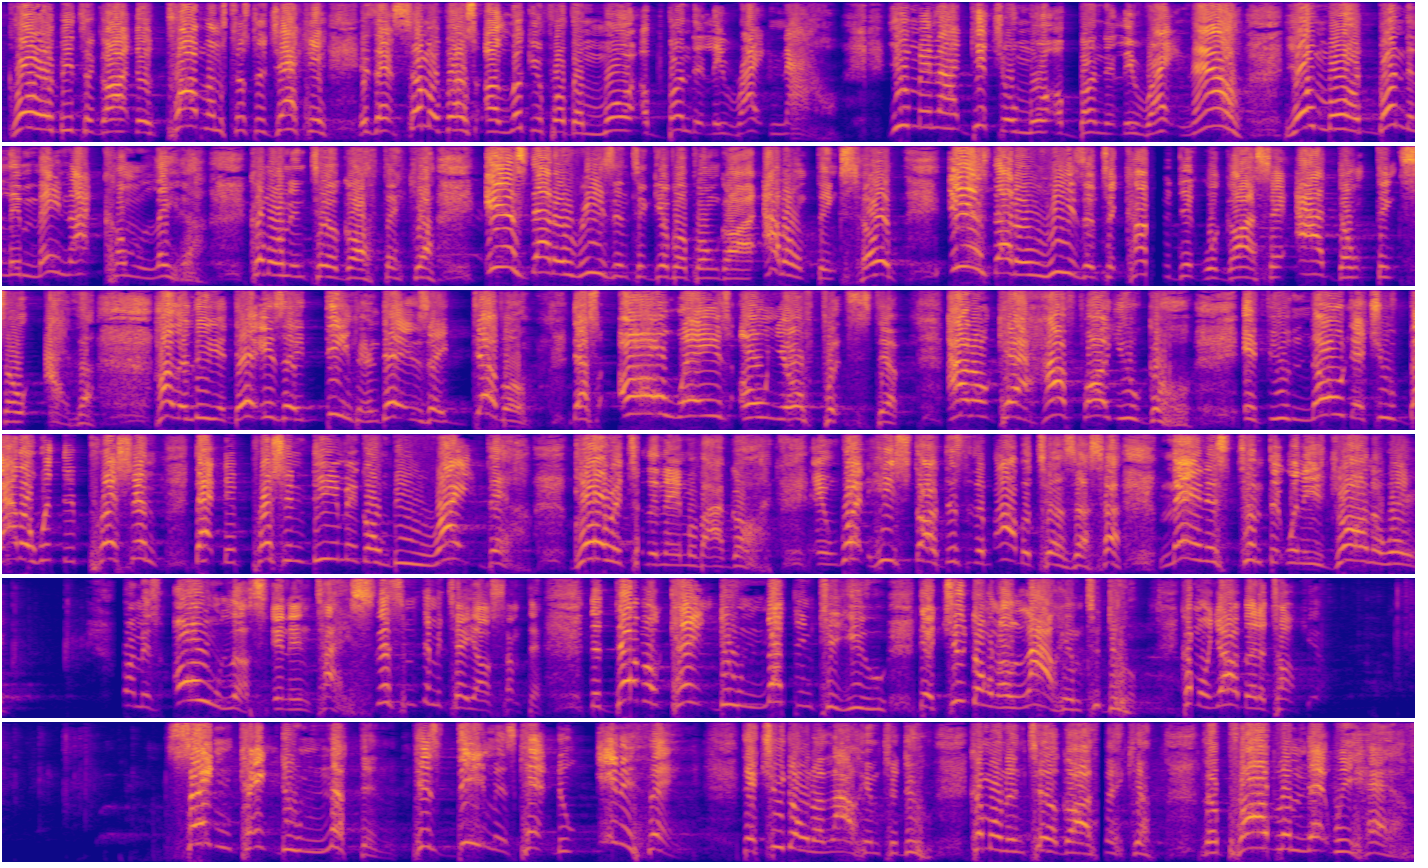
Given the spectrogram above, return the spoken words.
Glory be to God. The problem, Sister Jackie, is that some of us are looking for the more abundantly right now. You may not get your more abundantly right now. Your more abundantly may not come later. Come on and tell God, thank you. Is that a reason to give up on God? I don't think so. Is that a reason to come contradict what God said? I don't think so either. Hallelujah. There is a demon, there is a devil that's always on your footstep. I don't care how far you go. If you know that you battle with depression, that depression demon gonna be right there. Glory to the name of our God. And what he starts, this is the Bible tells us, man is tempted when he's drawn away from his own lust and entice. Listen, let me tell y'all something. The devil can't do nothing to you that you don't allow him to do. Come on, y'all better talk here. Satan can't do nothing. His demons can't do anything that you don't allow him to do. Come on and tell God, thank you. The problem that we have,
